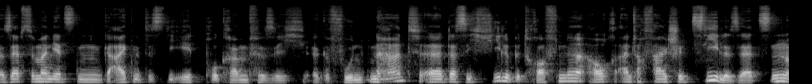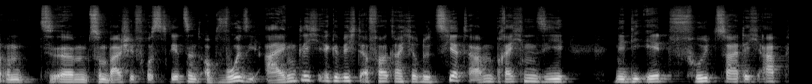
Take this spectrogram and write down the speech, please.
selbst wenn man jetzt ein geeignetes Diätprogramm für sich äh, gefunden hat, äh, dass sich viele Betroffene auch einfach falsche Ziele setzen und ähm, zum Beispiel frustriert sind, obwohl sie eigentlich ihr Gewicht erfolgreich reduziert haben, brechen sie eine Diät frühzeitig ab.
